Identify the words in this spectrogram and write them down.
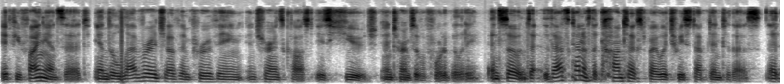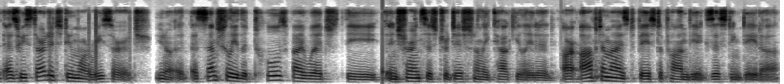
if you finance it. And the leverage of improving insurance cost is huge in terms of affordability. And so th- that's kind of the context by which we stepped into this. As we started to do more research, you know, essentially the tools by which the insurance is traditionally calculated are optimized based upon the existing data,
